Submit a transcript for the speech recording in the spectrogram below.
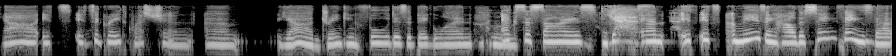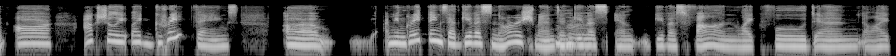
Yeah, it's it's a great question. Um, yeah, drinking food is a big one. Mm-hmm. Exercise, yes, and yes. It, it's amazing how the same things that are actually like great things um, I mean, great things that give us nourishment and mm-hmm. give us and give us fun, like food and like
